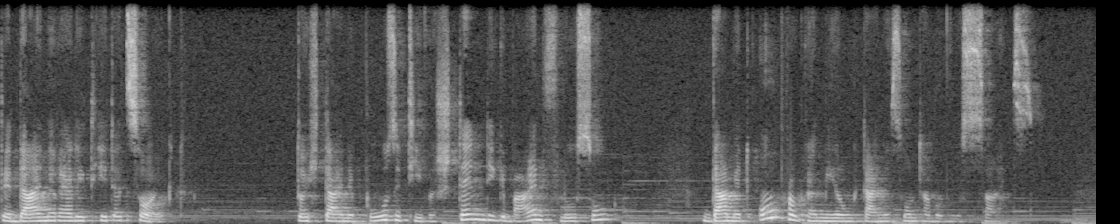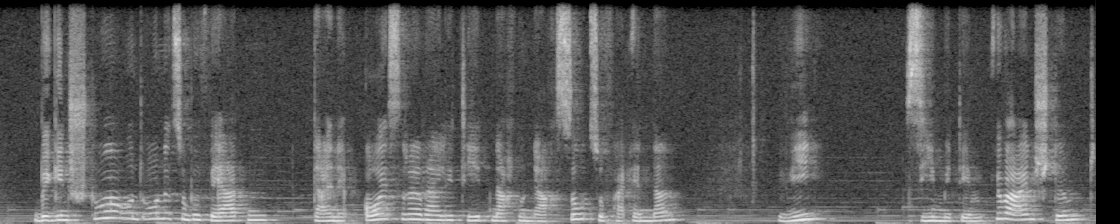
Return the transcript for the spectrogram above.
der deine Realität erzeugt. Durch deine positive, ständige Beeinflussung, damit Umprogrammierung deines Unterbewusstseins, beginnst stur und ohne zu bewerten, deine äußere Realität nach und nach so zu verändern, wie sie mit dem übereinstimmt,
